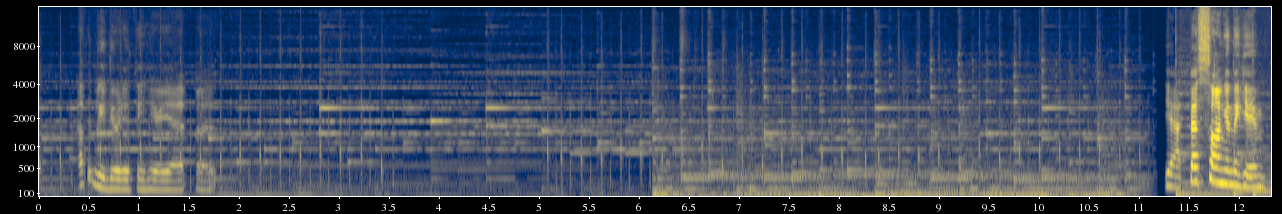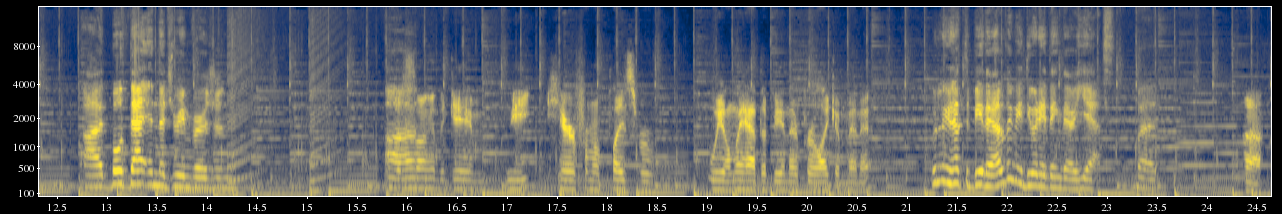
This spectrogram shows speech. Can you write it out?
I don't think we do anything here yet, but... Yeah, best song in the game. Uh, both that and the Dream version. Uh, song in the game we hear from a place where we only had to be in there for like a minute. we don't even have to be there. I don't think we do anything there yet, but... Uh.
